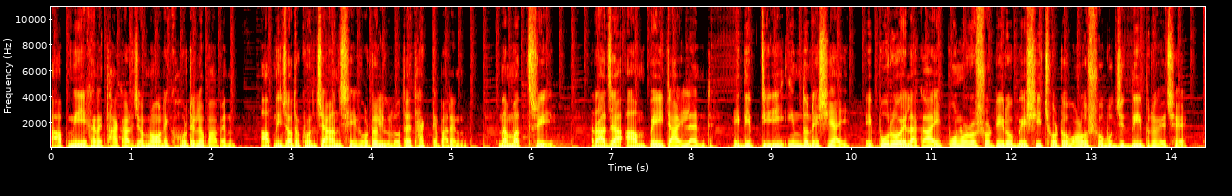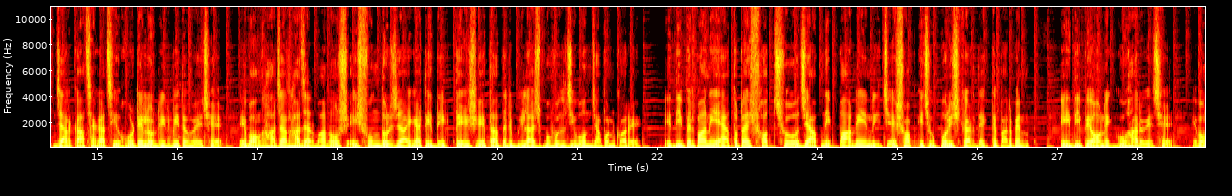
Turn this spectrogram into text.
আপনি এখানে থাকার জন্য অনেক হোটেলও পাবেন। আপনি যতক্ষণ চান সেই হোটেলগুলোতে থাকতে পারেন। নাম্বার থ্রি, রাজা আমপেইট আইল্যান্ড। এই দ্বীপটি ইন্দোনেশিয়ায়। এই পুরো এলাকায় পনেরোশোটিরও বেশি ছোট বড় সবুজ দ্বীপ রয়েছে, যার কাছাকাছি হোটেলও নির্মিত হয়েছে এবং হাজার হাজার মানুষ এই সুন্দর জায়গাটি দেখতে এসে তাদের বিলাসবহুল জীবনযাপন করে। এই দ্বীপের পানি এতটাই স্বচ্ছ যে আপনি পানির নিচে সবকিছু পরিষ্কার দেখতে পারবেন। এই দ্বীপে অনেক গুহা রয়েছে এবং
